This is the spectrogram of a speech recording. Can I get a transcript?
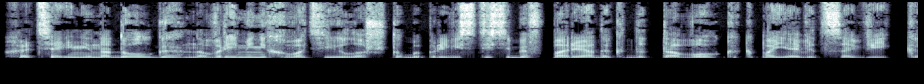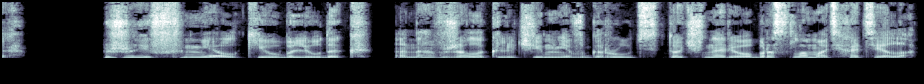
хотя и ненадолго, но времени хватило, чтобы привести себя в порядок до того, как появится Вика. «Жив, мелкий ублюдок!» Она вжала ключи мне в грудь, точно ребра сломать хотела.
